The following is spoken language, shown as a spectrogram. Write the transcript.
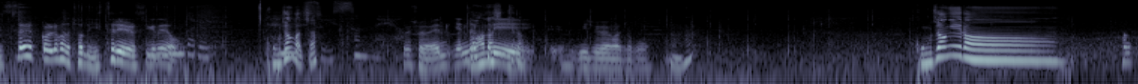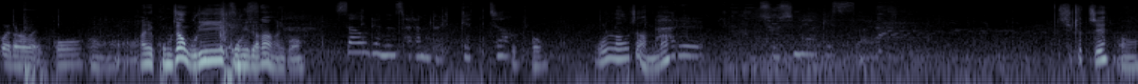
이스트릴 걸요? 근데 저도 이스트리를 쓰긴 해요. 공장 가자. 수 있었네요. 그렇죠. 옛, 너 옛날 하나 트리 위주여가지고 음흠. 공장이랑 창고에다 하나 있고. 어, 아니 공장 우리 곰이잖아 이거 싸우려는 사람도 있겠죠. 그렇죠. 올라오지 않나? 발을 조심해야겠어요. 시켰지? 어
